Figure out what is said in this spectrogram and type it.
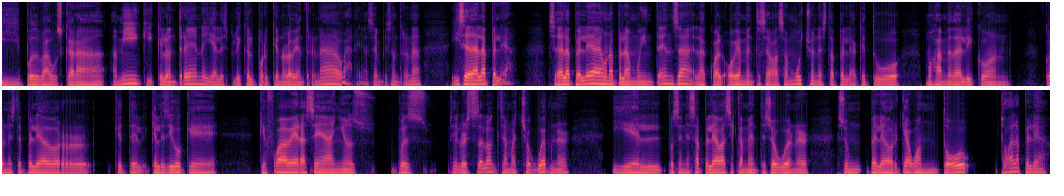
y pues va a buscar a, a Mickey que lo entrene y ya le explica el por qué no lo había entrenado. Bueno, ya se empieza a entrenar y se da la pelea. Se da la pelea, una pelea muy intensa, la cual obviamente se basa mucho en esta pelea que tuvo Mohamed Ali con, con este peleador que, que les digo que, que fue a ver hace años, pues Sylvester Stallone, que se llama Chuck Webner. Y él, pues en esa pelea básicamente Chuck Webner es un peleador que aguantó toda la pelea.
